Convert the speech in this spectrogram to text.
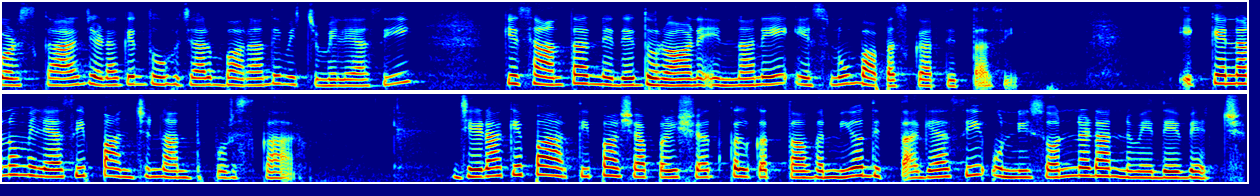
ਪੁਰਸਕਾਰ, ਜਿਹੜਾ ਕਿ 2012 ਦੇ ਵਿੱਚ ਮਿਲਿਆ ਸੀ। ਕਿਸਾਨ ਧਰਨੇ ਦੇ ਦੌਰਾਨ ਇਹਨਾਂ ਨੇ ਇਸ ਨੂੰ ਵਾਪਸ ਕਰ ਦਿੱਤਾ ਸੀ। ਇੱਕ ਇਹਨਾਂ ਨੂੰ ਮਿਲਿਆ ਸੀ ਪੰਜ ਨੰਦ ਪੁਰਸਕਾਰ, ਜਿਹੜਾ ਕਿ ਭਾਰਤੀ ਭਾਸ਼ਾ ਪਰਿਸ਼ਦ ਕਲਕੱਤਾ ਵਰਨੀਓ ਦਿੱਤਾ ਗਿਆ ਸੀ 1999 ਦੇ ਵਿੱਚ।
